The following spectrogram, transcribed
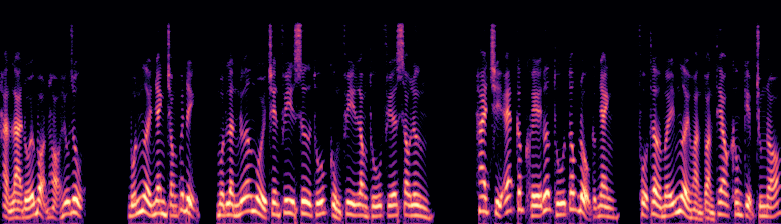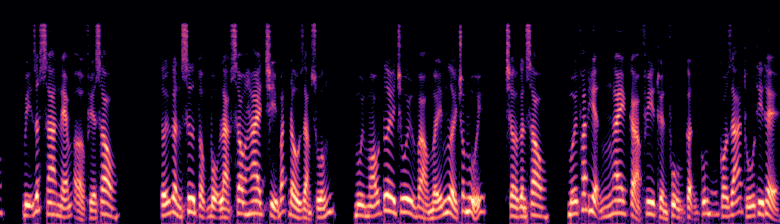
hẳn là đối bọn họ hữu dụng. Bốn người nhanh chóng quyết định, một lần nữa ngồi trên phi sư thú cùng phi long thú phía sau lưng. Hai chỉ ép cấp khế ước thú tốc độ cực nhanh, phổ thờ mấy người hoàn toàn theo không kịp chúng nó, bị rất xa ném ở phía sau. Tới gần sư tộc bộ lạc sau hai chỉ bắt đầu giảm xuống, mùi máu tươi chui vào mấy người chót mũi, chờ gần sau, mới phát hiện ngay cả phi thuyền phụ cận cũng có dã thú thi thể.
